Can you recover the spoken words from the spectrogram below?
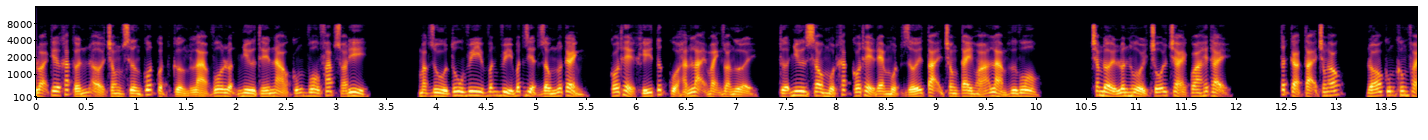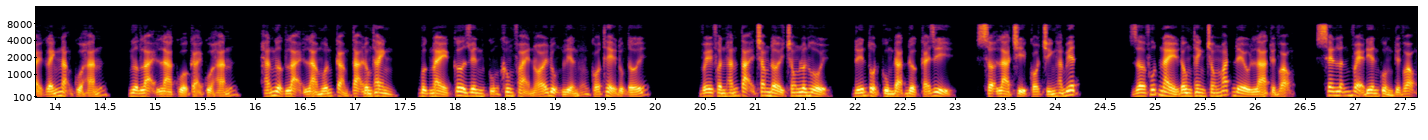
loại kia khắc cấn ở trong xương cốt quật cường là vô luận như thế nào cũng vô pháp xóa đi mặc dù tu vi vẫn vì bất diệt dông nước cảnh, có thể khí tức của hắn lại mạnh vào người, tựa như sau một khắc có thể đem một giới tại trong tay hóa làm hư vô. Trăm đời luân hồi chỗ trải qua hết thảy, tất cả tại trong óc, đó cũng không phải gánh nặng của hắn, ngược lại là của cải của hắn hắn ngược lại là muốn cảm tạ đông thanh, bực này cơ duyên cũng không phải nói đụng liền có thể đụng tới. Về phần hắn tại trăm đời trong luân hồi, đến tột cùng đạt được cái gì, sợ là chỉ có chính hắn biết. Giờ phút này đông thanh trong mắt đều là tuyệt vọng, xen lẫn vẻ điên cuồng tuyệt vọng,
